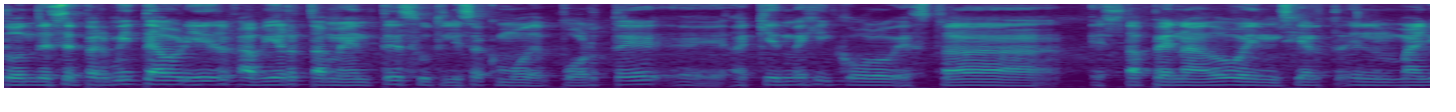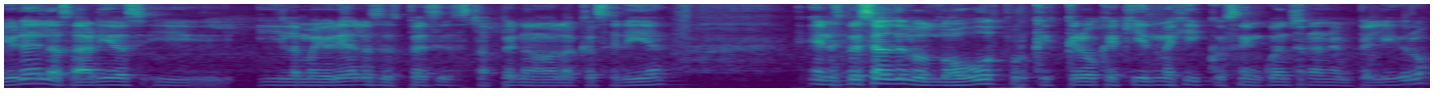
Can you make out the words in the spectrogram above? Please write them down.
donde se permite abrir abiertamente, se utiliza como deporte. Eh, aquí en México está, está penado en, cierta, en la mayoría de las áreas y, y la mayoría de las especies está penado la cacería. En especial de los lobos, porque creo que aquí en México se encuentran en peligro.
